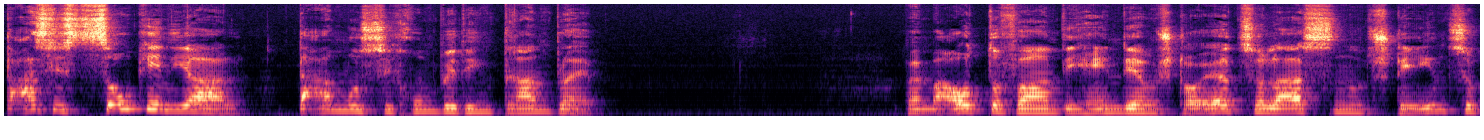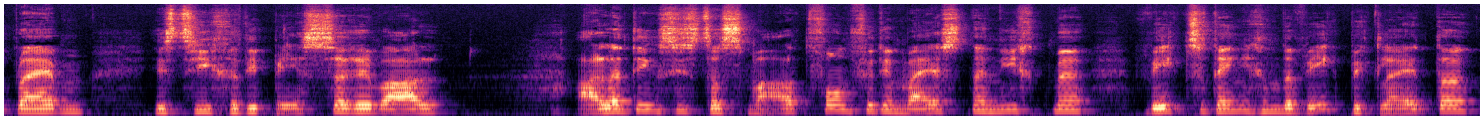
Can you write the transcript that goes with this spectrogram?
das ist so genial, da muss ich unbedingt dranbleiben. Beim Autofahren die Hände am Steuer zu lassen und stehen zu bleiben, ist sicher die bessere Wahl. Allerdings ist das Smartphone für die meisten ein nicht mehr wegzudenkender Wegbegleiter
